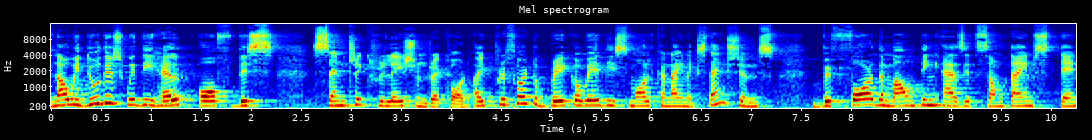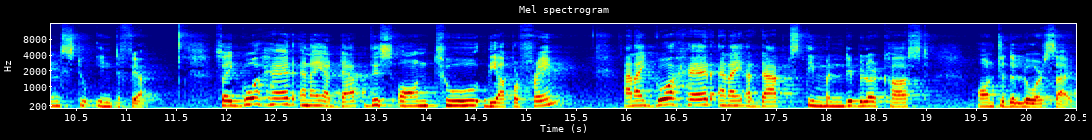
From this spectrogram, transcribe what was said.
Now we do this with the help of this centric relation record. I prefer to break away these small canine extensions before the mounting as it sometimes tends to interfere. So I go ahead and I adapt this onto the upper frame and I go ahead and I adapt the mandibular cast onto the lower side.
